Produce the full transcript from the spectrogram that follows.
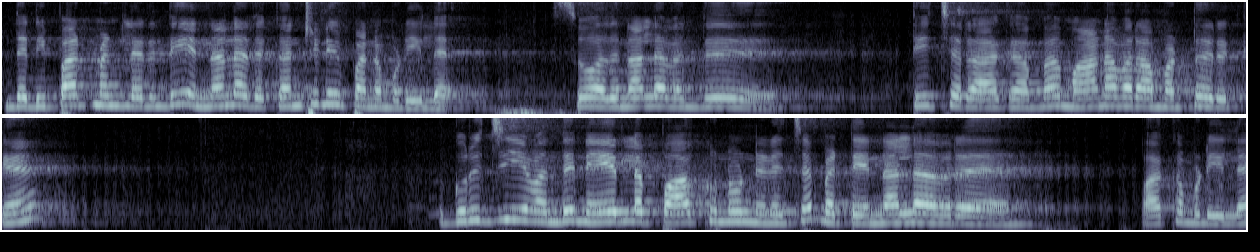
இந்த டிபார்ட்மெண்ட்லேருந்து என்னால் அதை கண்டினியூ பண்ண முடியல. ஸோ அதனால் வந்து டீச்சர் ஆகாமல் மாணவராக மட்டும் இருக்கேன். குருஜியை வந்து நேரில் பார்க்கணுன்னு நினச்சேன் பட் என்னால் அவரை பார்க்க முடியல.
